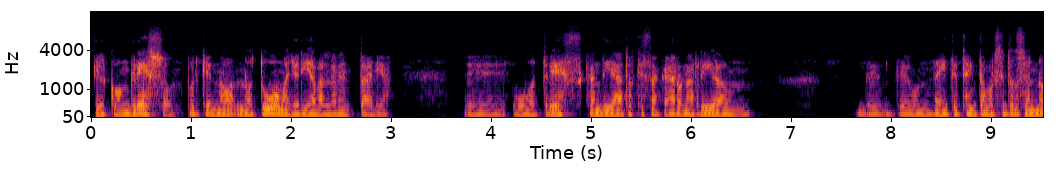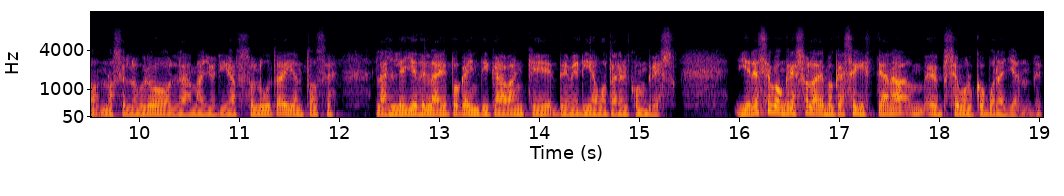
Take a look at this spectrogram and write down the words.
el Congreso, porque no, no tuvo mayoría parlamentaria. Eh, hubo tres candidatos que sacaron arriba un, de, un 20-30%, entonces no, no se logró la mayoría absoluta y entonces las leyes de la época indicaban que debería votar el Congreso. Y en ese Congreso la democracia cristiana eh, se volcó por Allende.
